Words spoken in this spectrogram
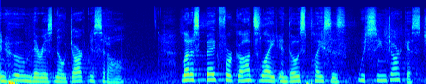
in whom there is no darkness at all. Let us beg for God's light in those places which seem darkest.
